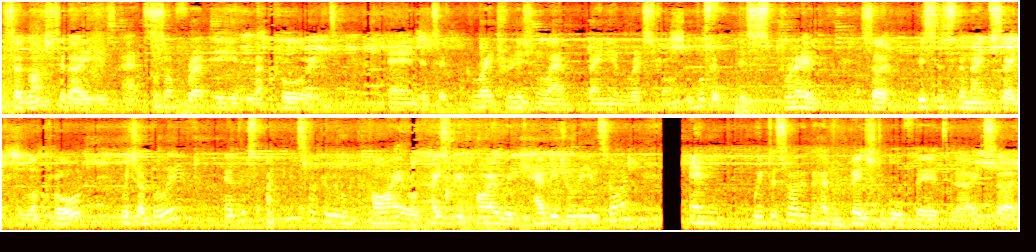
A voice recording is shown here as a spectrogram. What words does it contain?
So lunch today is at Sofra i Lakrorit and it's a great traditional Albanian restaurant. Look at this spread. So this is the namesake Lakror, which I believe it looks I think it's like a little pie or pastry pie with cabbage on the inside. And we've decided to have a vegetable fare today. So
